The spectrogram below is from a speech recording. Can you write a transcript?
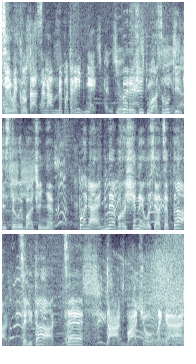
Ці викрутаси нам не потрібні. Бережіть масову кількість телебачення. Поглянь, небо розчинилося. Це птах, це літак, це. Так, бачу, летять.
